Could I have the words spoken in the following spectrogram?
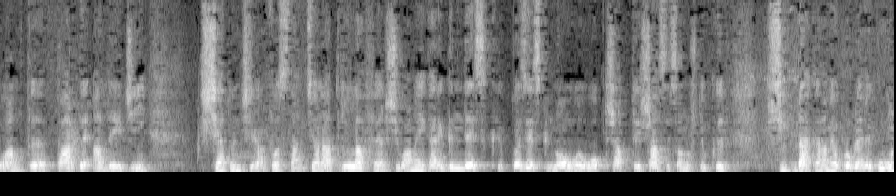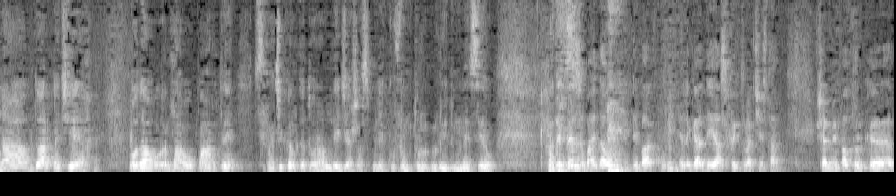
o altă parte a legii și atunci a fost sancționat. La fel și oamenii care gândesc, păzesc 9, 8, 7, 6 sau nu știu cât, și dacă am eu probleme cu una, doar că aceea o dau la o parte, se face călcător al legii, așa spune cuvântul lui Dumnezeu. Haideți vreau să mai dau câteva cuvinte legate de aspectul acesta. Și anume faptul că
